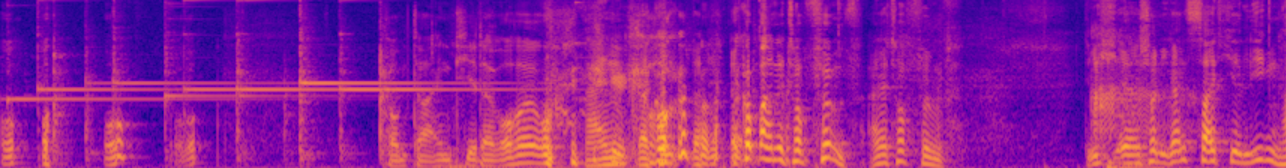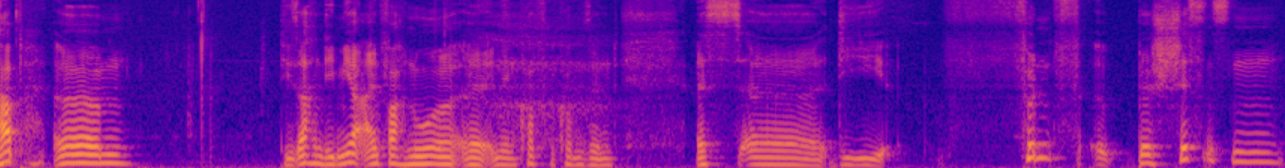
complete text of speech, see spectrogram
oh, oh, oh. Kommt da ein Tier der Woche? Nein, da kommt, da, da kommt mal eine Top 5. Eine Top 5. Die ich äh, schon die ganze Zeit hier liegen habe. Ähm, die Sachen, die mir einfach nur äh, in den Kopf gekommen sind. Es äh, die fünf äh, beschissensten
